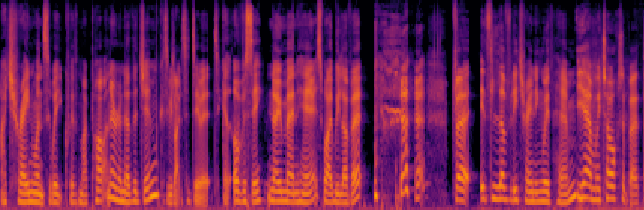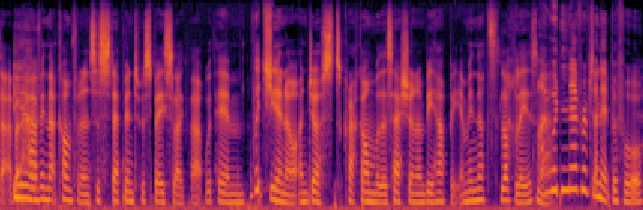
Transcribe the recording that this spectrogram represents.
I train once a week with my partner in another gym because we like to do it together. Obviously, no men here. It's why we love it. but it's lovely training with him. Yeah, and we talked about that about Yeah. having that confidence to step into a space like that with him, Which- you know, and just crack on with a session and be happy. I mean, that's lovely, isn't it? I would never have done it before.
